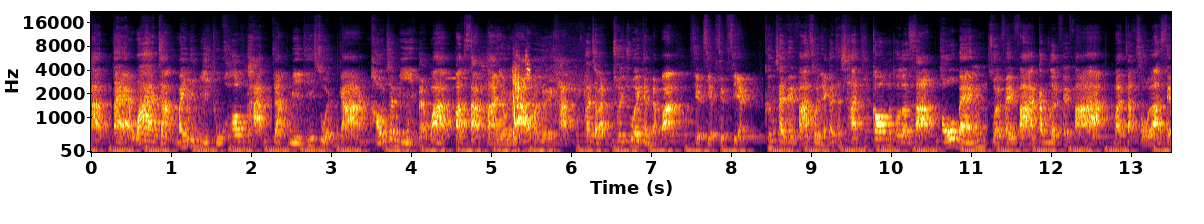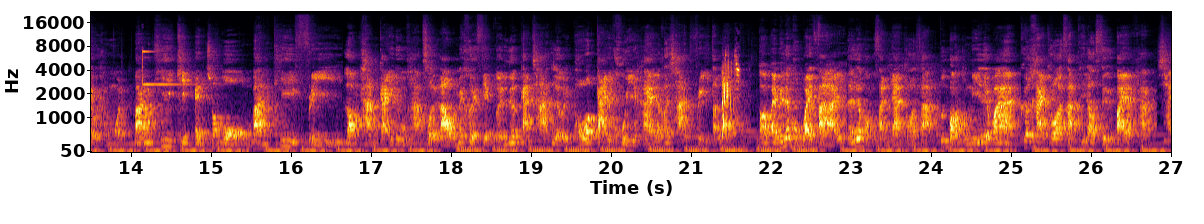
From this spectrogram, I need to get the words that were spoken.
ครับ แต่ว่าจะไม่ได้มีทุกห้องพักจะมีที่ส่วนกลางเขาจะมีแบบว่าปลั๊กสามตายาวๆมาเลยครับก็จะแบบช่วยๆกันแบบว่าเสียบเสียบเสียบเสียบเครื่องใช้ไฟฟ้าส่วนใหญ่ก็จะชาร์จที่กล้องโทรศัพท์ power bank ส่วนไฟฟ้ากำเนิดไฟฟ้ามาจากโซลาร์เซลล์ทั้งหมด บางที่คิดเป็นชั่วโมง บางที่ฟรีลองถามไกด์ดูครับส่วนเราไม่เคยเสียเงินเรื่องการชาร์จเลย เพราะว่าไกด์คุยให้แล้วก็ชาร์จฟรีตลอด ต่อไปเป็นเรื่องของ Wi-Fi และเรื่องของสัญญาณโทรศัพท์ตุนบอกตรงนี้เลยว่าเครือข่ายโทรศัพท์ที่เราซื้อไปอะครับใช้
